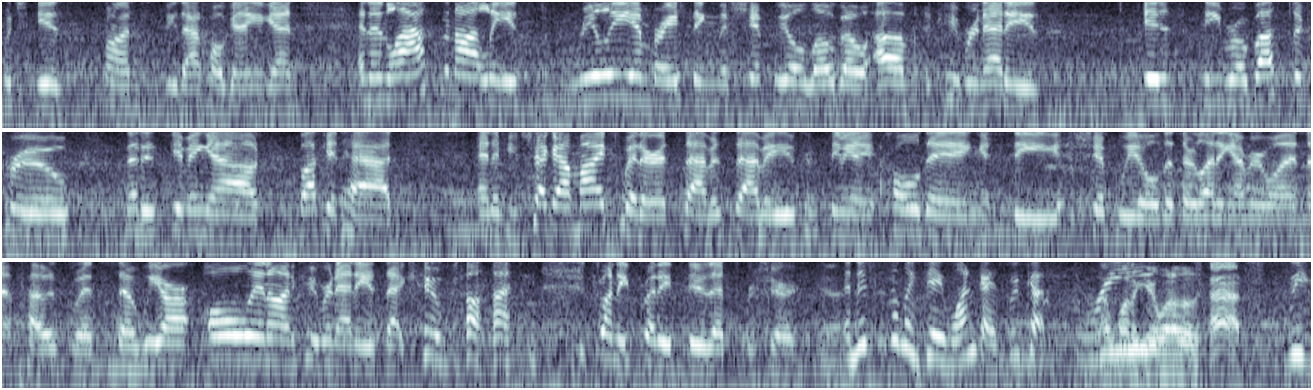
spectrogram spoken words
which is fun to see that whole gang again. And then last but not least, really embracing the ship wheel logo of Kubernetes is the Robusta crew that is giving out bucket hats. And if you check out my Twitter at Savage Savvy, you can see me holding the ship wheel that they're letting everyone pose with. So we are all in on Kubernetes at KubeCon 2022, that's for sure. Yeah. And this is only day one, guys. We've got three. I want to get one of those hats. We,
